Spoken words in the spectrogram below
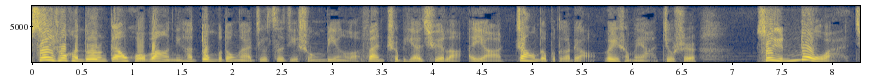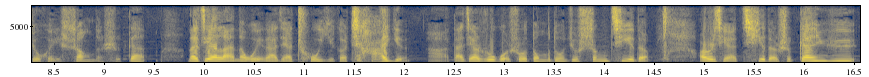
所以说很多人肝火旺，你看动不动啊就自己生病了，饭吃不下去了，哎呀胀得不得了。为什么呀？就是所以怒啊就会伤的是肝。那接下来呢，我给大家出一个茶饮啊，大家如果说动不动就生气的，而且气的是肝郁，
